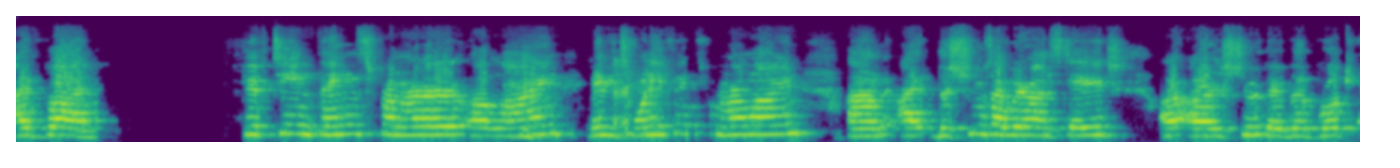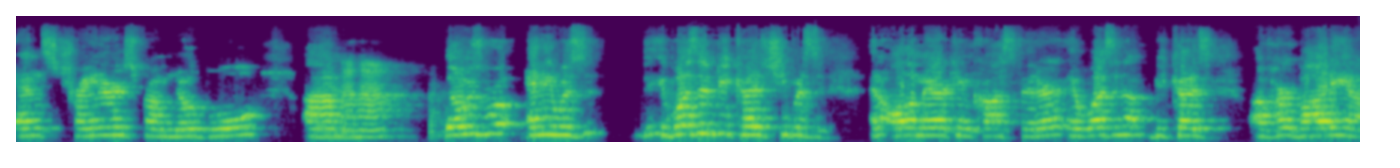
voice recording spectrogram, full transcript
I've bought 15 things from her uh, line, maybe 20 things from her line. Um, I, the shoes I wear on stage are, are shoe, they're the Brooke Ence trainers from NOBULL. Um, Uh-huh. those were and it was it wasn't because she was an all-american crossfitter. It wasn't because of her body and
